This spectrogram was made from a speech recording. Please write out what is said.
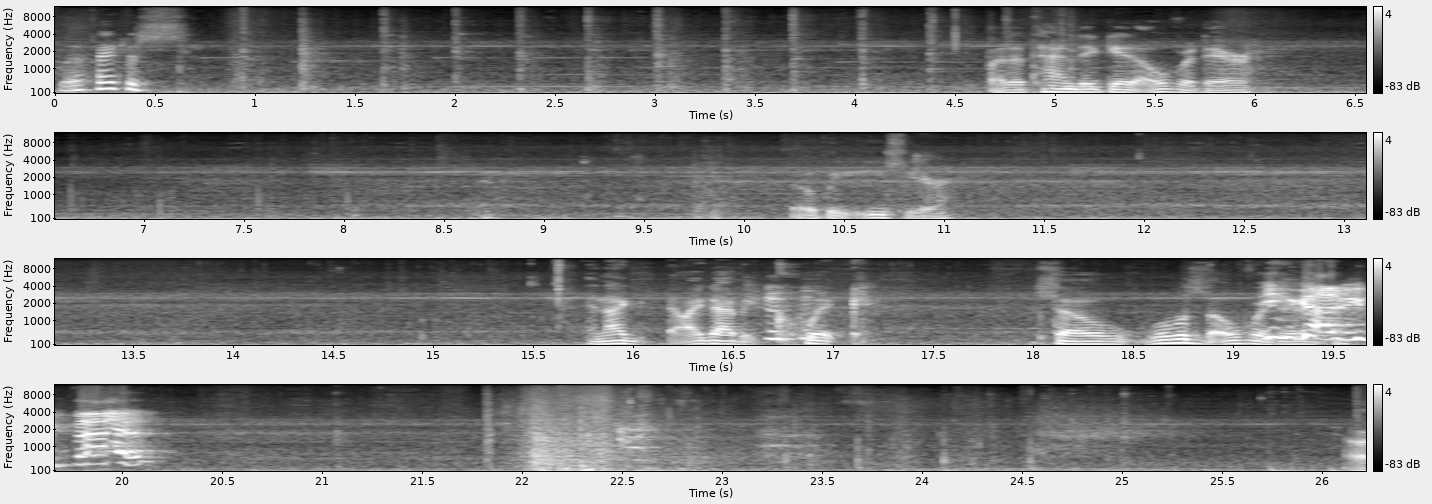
What if I just by the time they get over there it'll be easier. And I I gotta be quick. So what was the over you there? gotta be fast. All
